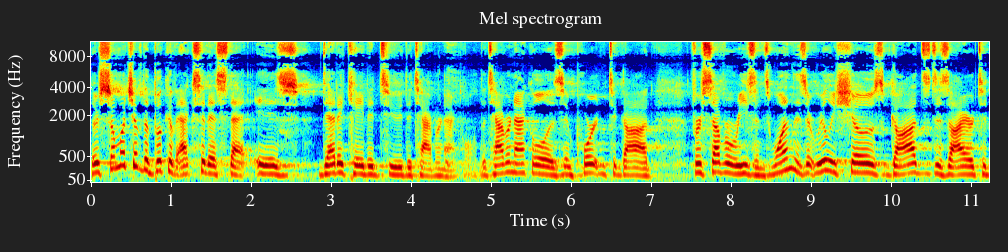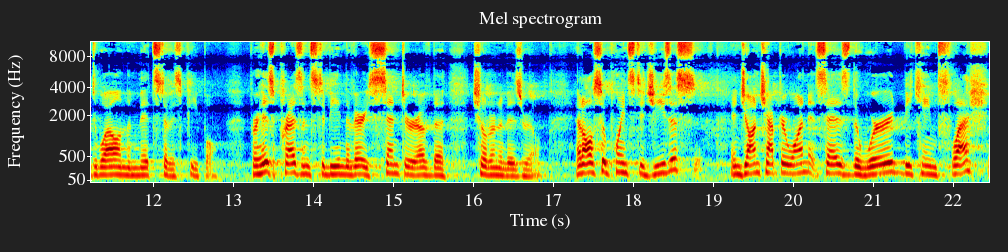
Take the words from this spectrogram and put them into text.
There's so much of the book of Exodus that is dedicated to the tabernacle. The tabernacle is important to God for several reasons. One is it really shows God's desire to dwell in the midst of his people, for his presence to be in the very center of the children of Israel. It also points to Jesus. In John chapter 1, it says, The Word became flesh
